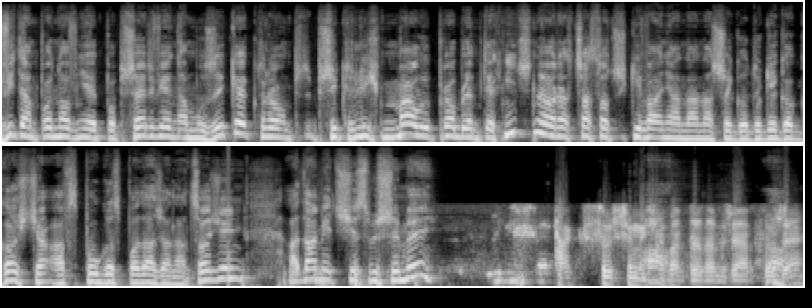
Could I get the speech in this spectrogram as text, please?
Witam ponownie po przerwie na muzykę, którą przykryliśmy mały problem techniczny oraz czas oczekiwania na naszego drugiego gościa, a współgospodarza na co dzień. Adamie, czy się słyszymy? Tak, słyszymy się o. bardzo dobrze, Arturze.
